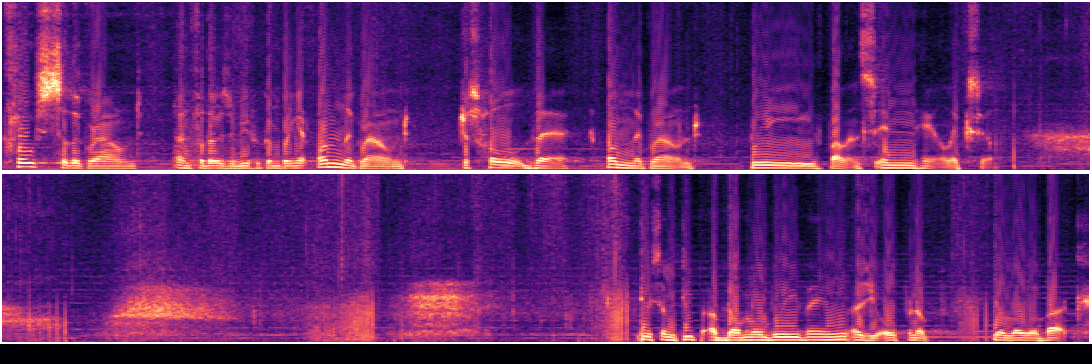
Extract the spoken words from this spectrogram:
close to the ground. And for those of you who can bring it on the ground, just hold there on the ground. Breathe, balance. Inhale, exhale. Do some deep abdominal breathing as you open up your lower back.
